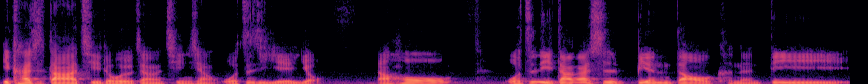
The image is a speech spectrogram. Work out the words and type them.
一开始大家其实都会有这样的倾向，我自己也有，然后。我自己大概是编到可能第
